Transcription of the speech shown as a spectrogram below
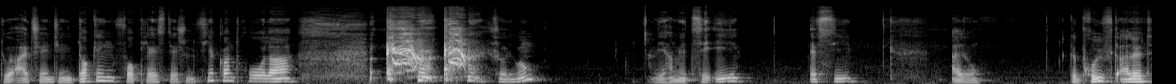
Dual Changing Docking for PlayStation 4 Controller. Entschuldigung. Wir haben hier CE, FC, also geprüft alles.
